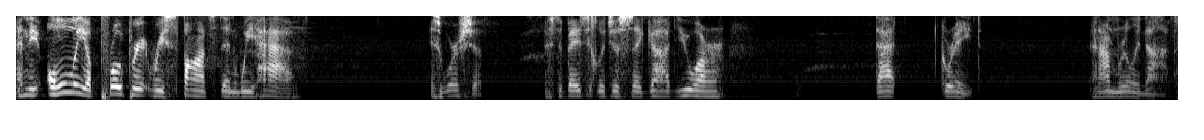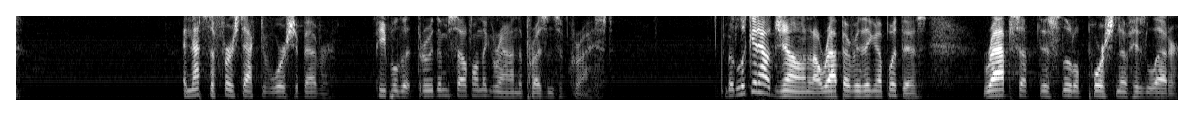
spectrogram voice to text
And the only appropriate response then we have is worship, is to basically just say, God, you are that great, and I'm really not. And that's the first act of worship ever. People that threw themselves on the ground in the presence of Christ. But look at how John, and I'll wrap everything up with this, wraps up this little portion of his letter.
